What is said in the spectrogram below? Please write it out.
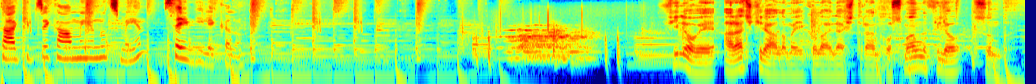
Takipte kalmayı unutmayın. Sevgiyle kalın. Filo ve araç kiralamayı kolaylaştıran Osmanlı Filo sundu.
